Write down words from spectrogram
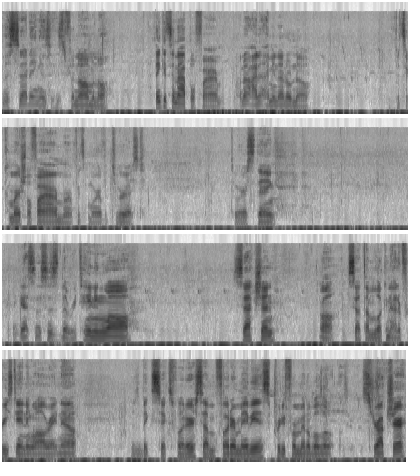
the setting is, is phenomenal. I think it's an apple farm. I, don't, I, I mean, I don't know if it's a commercial farm or if it's more of a tourist tourist thing. I guess this is the retaining wall section. Well, except I'm looking at a freestanding wall right now. There's a big six footer, seven footer maybe. It's a pretty formidable little structure.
